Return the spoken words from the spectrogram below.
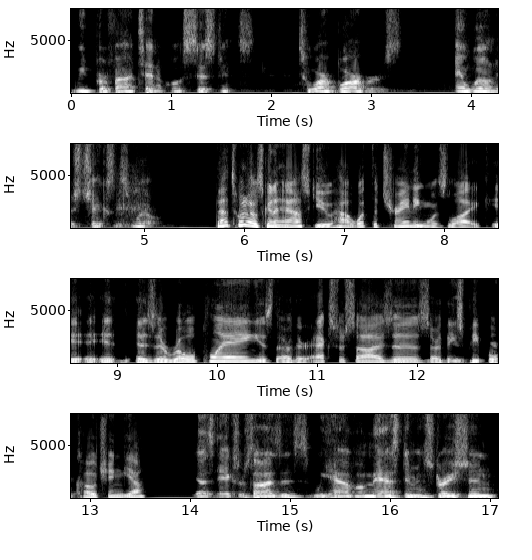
we provide technical assistance to our barbers and wellness checks as well. That's what I was going to ask you. How what the training was like? It, it, is there role playing? Is there are there exercises? Mm-hmm. Are these people coaching? Yeah. Yes, exercises. We have a mask demonstration.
